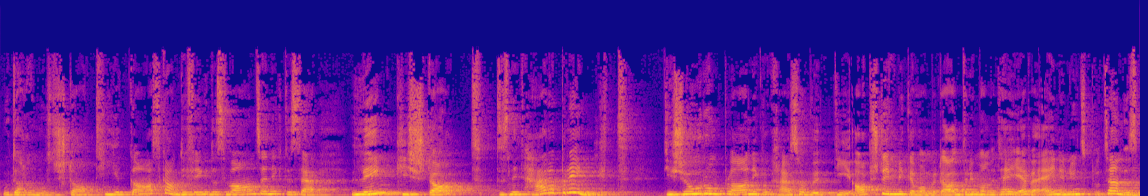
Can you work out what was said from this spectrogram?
Und darum muss die Stadt hier Gas geben. Und ich finde das wahnsinnig, dass eine linke Stadt das nicht herbringt die Schulraumplanung, die so, die Abstimmungen, die wir da drei Monate haben, eben 91 Prozent, das ist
